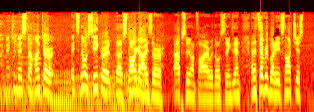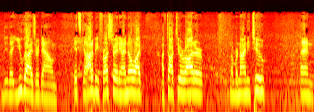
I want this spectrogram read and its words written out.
I mentioned this to Hunter. It's no secret the star guys are absolutely on fire with those things, and and it's everybody. It's not just that you guys are down. It's got to be frustrating. I know I've I've talked to a rider, number ninety two, and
